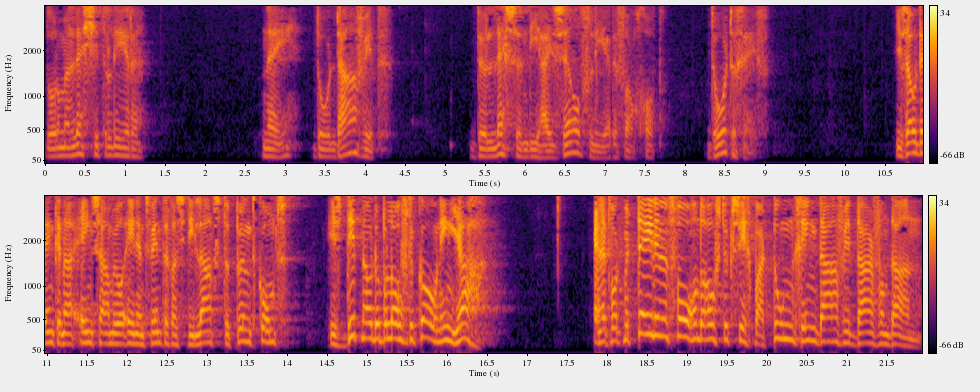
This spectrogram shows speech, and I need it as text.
Door hem een lesje te leren. Nee, door David de lessen die hij zelf leerde van God door te geven. Je zou denken naar 1 Samuel 21, als je die laatste punt komt, is dit nou de beloofde koning? Ja. En het wordt meteen in het volgende hoofdstuk zichtbaar. Toen ging David daar vandaan.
